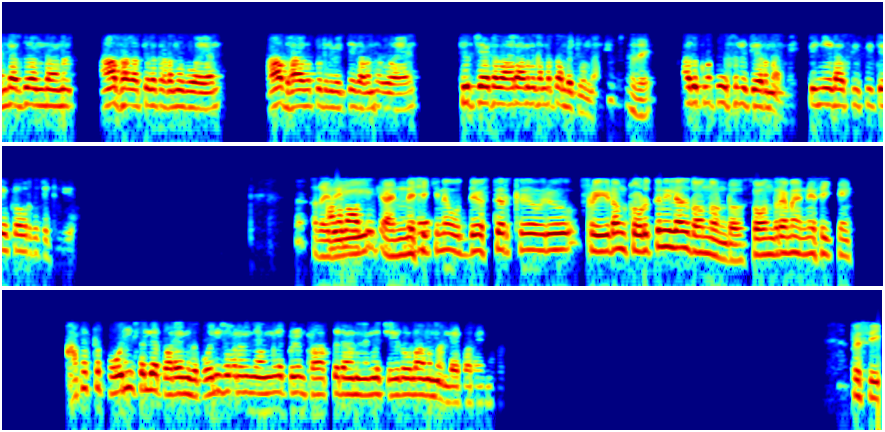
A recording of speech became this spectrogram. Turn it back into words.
എന്റെ അർത്ഥം എന്താണ്? ആ ഭാഗത്തൂടെ കടന്നുപോയാൽ ആ ഭാഗത്തൂടെ ഒരു വ്യക്തി കടന്നുപോയാൽ തീർച്ചയായിട്ടും അത് ആരാണെന്ന് കണ്ടെത്താൻ പറ്റുമെന്നല്ലേ അതെ അത് കോർപ്പറേഷന് ചേർന്നല്ലേ പിന്നീട് ആ സി സി ടി വി പ്രവർത്തിച്ചിട്ടില്ലയോ അതായത് ഈ അന്വേഷിക്കുന്ന ഉദ്യോഗസ്ഥർക്ക് ഒരു ഫ്രീഡം കൊടുക്കുന്നില്ല എന്ന് തോന്നുന്നുണ്ടോ? സ്വതന്ത്രമായി അന്വേഷിക്കാൻ. അതൊക്കെ പോലീസ് അല്ലേ പറയുന്നത്. പോലീസ് പറയുന്നത് ഞങ്ങൾ ഇപ്പോഴും പ്രാപ്തരാണ് ഞങ്ങൾ ചെയ്തോളാമെന്നല്ലേ പറയുന്നത്. ഇപ്പൊ സി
